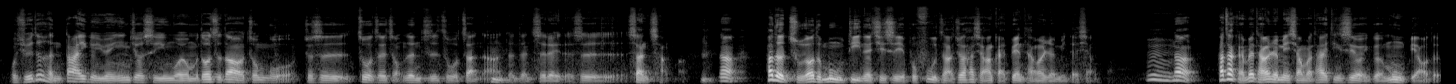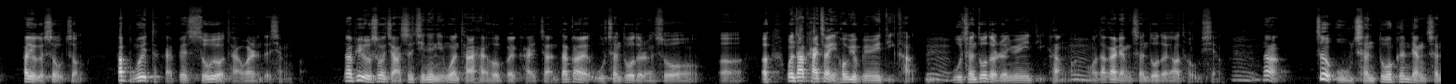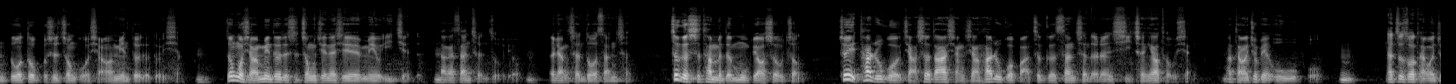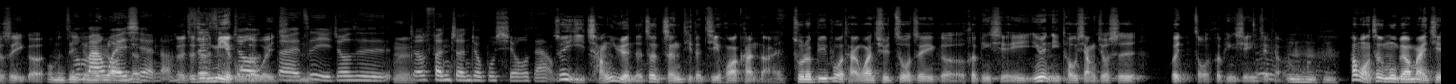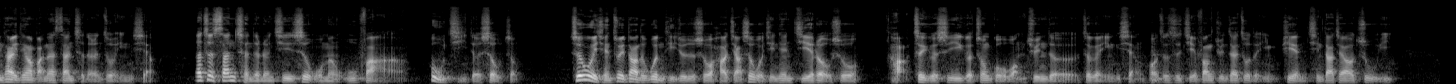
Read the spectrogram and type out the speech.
我觉得很大一个原因就是因为我们都知道中国就是做这种认知作战啊等等之类的是擅长嘛。那他的主要的目的呢，其实也不复杂，就是他想要改变台湾人民的想法。嗯，那他在改变台湾人民的想法，他一定是有一个目标的，他有个受众，他不会改变所有台湾人的想法。那譬如说，假设今天你问台海会不会开战，大概五成多的人说，呃呃，问他开战以后愿不愿意抵抗，嗯，五成多的人愿意抵抗嘛，我、嗯、大概两成多的要投降。嗯，那这五成多跟两成多都不是中国想要面对的对象。嗯，中国想要面对的是中间那些没有意见的，大概三成左右，呃，两成多三成。这个是他们的目标受众，所以他如果假设大家想想，他如果把这个三成的人洗成要投降，那台湾就变五五波。嗯，那这时候台湾就是一个我们自己蛮危险的，对，这就是灭国的危机，对自己就是就纷争就不休这样。所以以长远的这整体的计划看来，除了逼迫台湾去做这个和平协议，因为你投降就是会走和平协议这条路，嗯嗯，他往这个目标迈进，他一定要把那三成的人做影响。那这三成的人其实是我们无法顾及的受众。所以，我以前最大的问题就是说，好，假设我今天揭露说，好，这个是一个中国网军的这个影响，或者是解放军在做的影片，请大家要注意。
